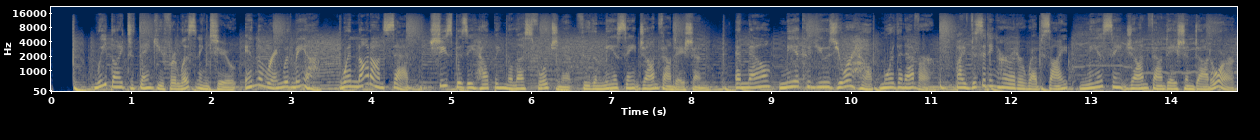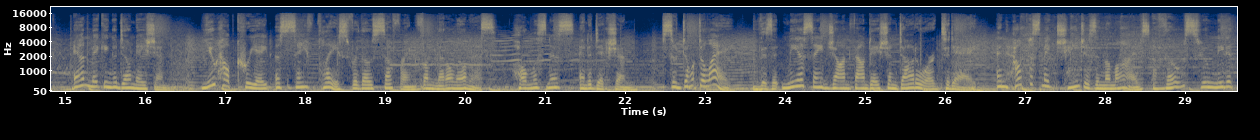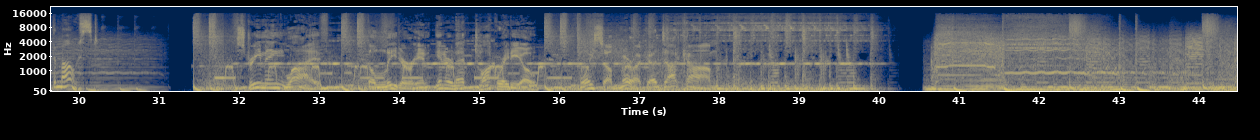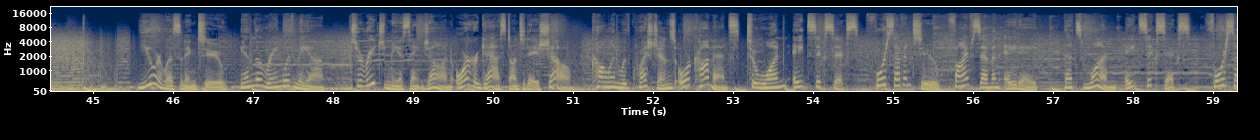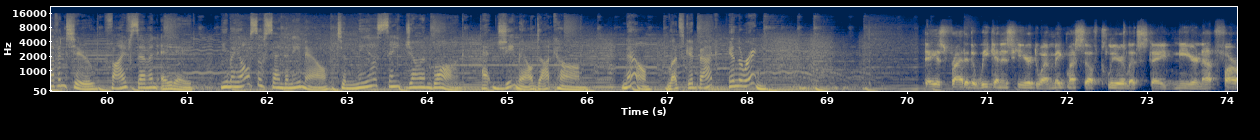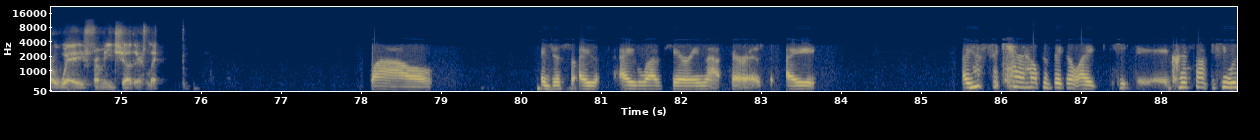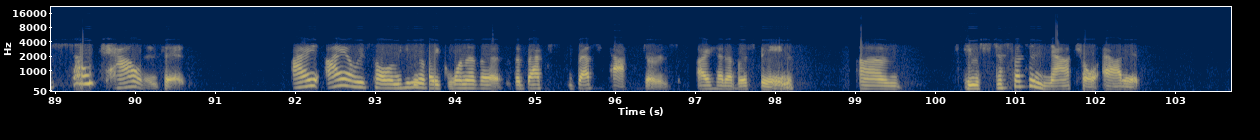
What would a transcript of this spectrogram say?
We'd like to thank you for listening to In the Ring with Mia. When not on set, she's busy helping the less fortunate through the Mia St. John Foundation. And now, Mia could use your help more than ever by visiting her at her website, miastjohnfoundation.org, and making a donation. You help create a safe place for those suffering from mental illness, homelessness, and addiction. So don't delay. Visit miastjohnfoundation.org today and help us make changes in the lives of those who need it the most. Streaming live, the leader in Internet Talk Radio, VoiceAmerica.com. You are listening to In the Ring with Mia. To reach Mia St. John or her guest on today's show, call in with questions or comments to 1 866 472 5788. That's 1 866 472 5788. You may also send an email to Mia St. John blog at gmail.com. Now, let's get back in the ring. Day is Friday. The weekend is here. Do I make myself clear? Let's stay near, not far away from each other. Wow. I just I I love hearing that, Paris. I I just can't help but think of like he, Kristoff. He was so talented. I I always told him he was like one of the the best best actors I had ever seen. Um, he was just such a natural at it,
